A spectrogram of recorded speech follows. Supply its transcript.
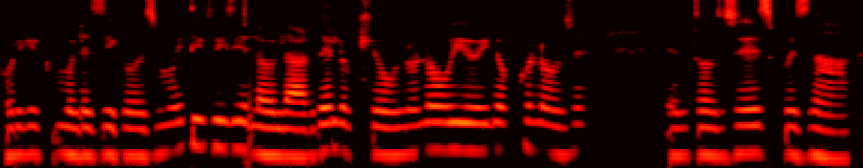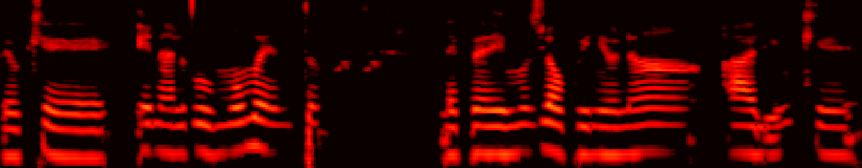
porque como les digo es muy difícil hablar de lo que uno no vive y no conoce. Entonces pues nada creo que en algún momento le pedimos la opinión a alguien que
